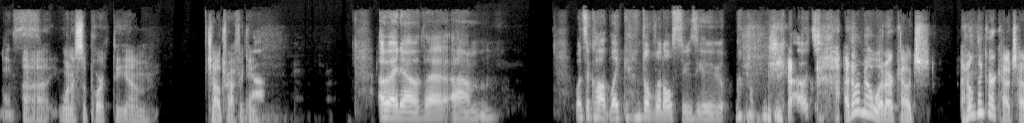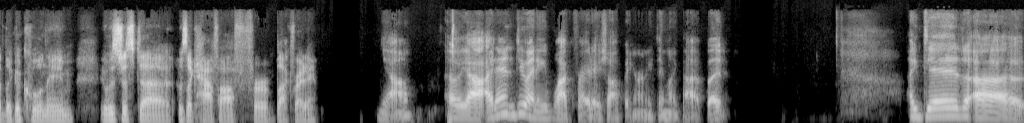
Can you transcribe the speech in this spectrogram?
Nice. Uh, want to support the um, child trafficking? oh, I know the um, what's it called? Like the little Susie Yeah. couch. I don't know what our couch. I don't think our couch had like a cool name. It was just uh, it was like half off for Black Friday. Yeah. Oh yeah. I didn't do any Black Friday shopping or anything like that, but I did uh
